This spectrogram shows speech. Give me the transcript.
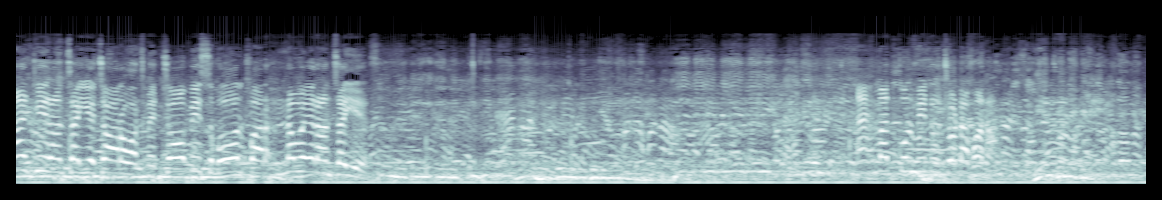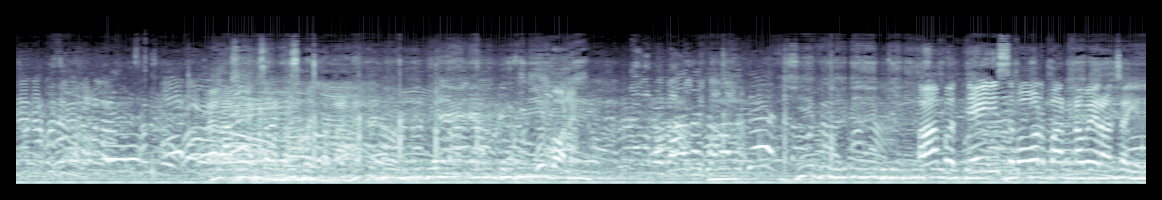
90 रन चाहिए चार ओवर में। 24 बॉल पर 90 रन चाहिए। अहमद कुल्फी टू छोटा फाना। पहला बॉल है। अब 23 बॉल पर 90 रन चाहिए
